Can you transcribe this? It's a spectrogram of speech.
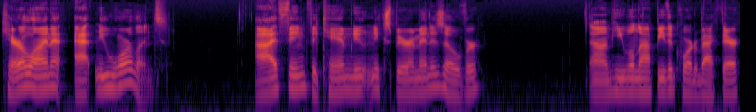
Carolina at New Orleans. I think the Cam Newton experiment is over. Um, he will not be the quarterback there.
